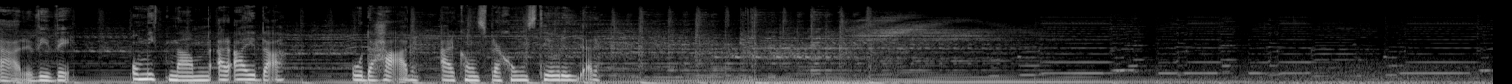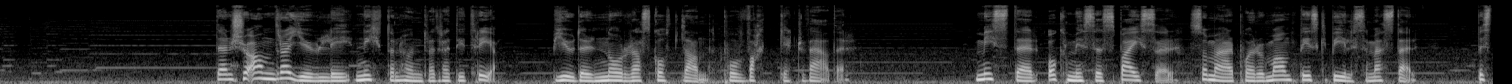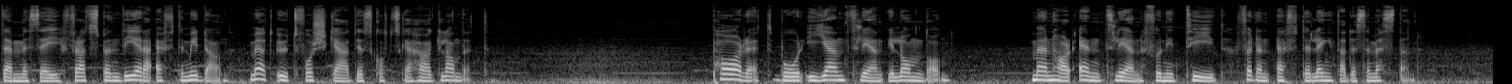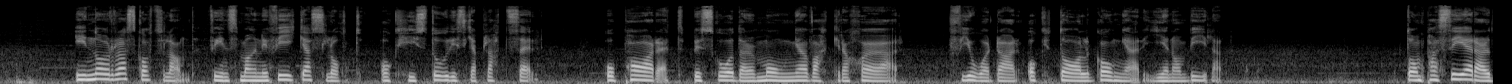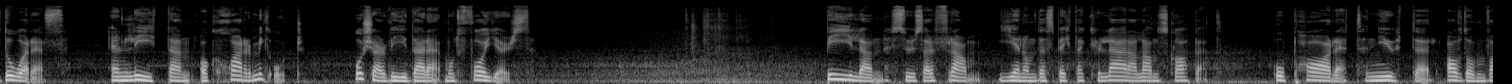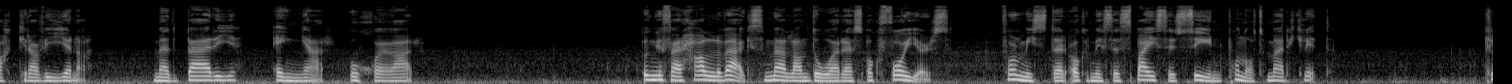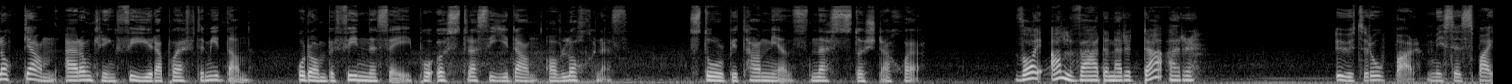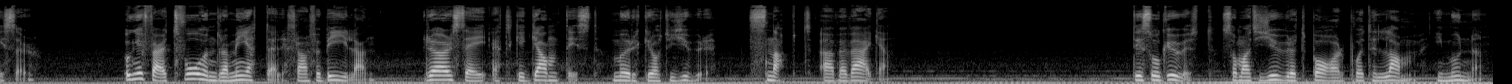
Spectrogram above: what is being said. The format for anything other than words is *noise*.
är Vivi. Och mitt namn är Aida. Och det här är konspirationsteorier. Den 22 juli 1933 bjuder norra Skottland på vackert väder. Mr och Mrs Spicer, som är på en romantisk bilsemester, bestämmer sig för att spendera eftermiddagen med att utforska det skotska höglandet. Paret bor egentligen i London men har äntligen funnit tid för den efterlängtade semestern. I norra Skottland finns magnifika slott och historiska platser och paret beskådar många vackra sjöar, fjordar och dalgångar genom bilen. De passerar Dores, en liten och charmig ort och kör vidare mot Foyers. Bilen susar fram genom det spektakulära landskapet och paret njuter av de vackra vyerna med berg, ängar och sjöar. Ungefär halvvägs mellan Dores och Foyers får Mr och Mrs Spicer syn på något märkligt. Klockan är omkring fyra på eftermiddagen och de befinner sig på östra sidan av Loch Ness, Storbritanniens näst största sjö. Vad i all världen är det där? Utropar Mrs Spicer. Ungefär 200 meter framför bilen rör sig ett gigantiskt mörkgrått djur snabbt över vägen. Det såg ut som att djuret bar på ett lamm i munnen.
